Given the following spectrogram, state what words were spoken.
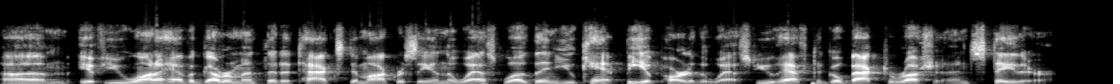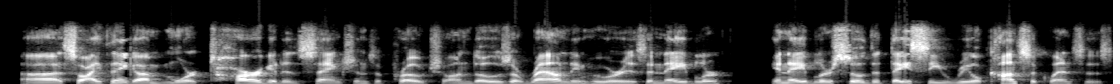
Um, if you want to have a government that attacks democracy in the West, well, then you can't be a part of the West. You have to go back to Russia and stay there. Uh, so I think a more targeted sanctions approach on those around him who are his enabler, enablers, so that they see real consequences,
